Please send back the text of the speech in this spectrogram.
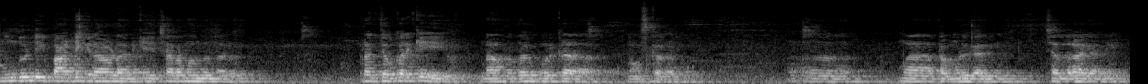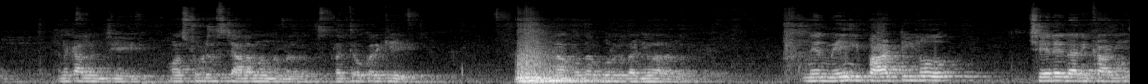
ముందుండి ఈ పార్టీకి రావడానికి చాలా మంది ఉన్నారు ప్రతి ఒక్కరికి నా హృదయపూర్వక నమస్కారాలు. మా తమ్ముడు కానీ చంద్ర కానీ వెనకాల నుంచి మా స్టూడెంట్స్ చాలామంది ఉన్నారు. ప్రతి ఒక్కరికి నా హృదయపూర్వక ధన్యవాదాలు. నేను మెయిన్ ఈ పార్టీలో చేరేదానికి కారణం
